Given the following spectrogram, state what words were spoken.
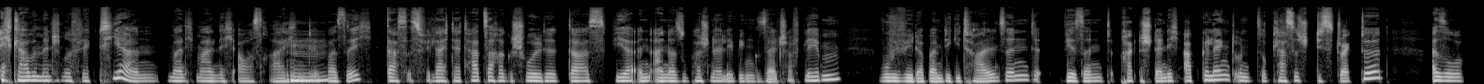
Ich glaube, Menschen reflektieren manchmal nicht ausreichend mhm. über sich. Das ist vielleicht der Tatsache geschuldet, dass wir in einer super schnelllebigen Gesellschaft leben, wo wir wieder beim Digitalen sind. Wir sind praktisch ständig abgelenkt und so klassisch distracted. Also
